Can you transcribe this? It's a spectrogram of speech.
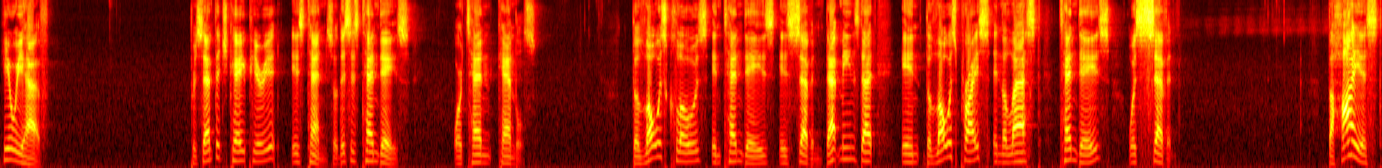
here we have percentage K period is 10. So this is 10 days or 10 candles. The lowest close in 10 days is 7. That means that in the lowest price in the last 10 days was 7. The highest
